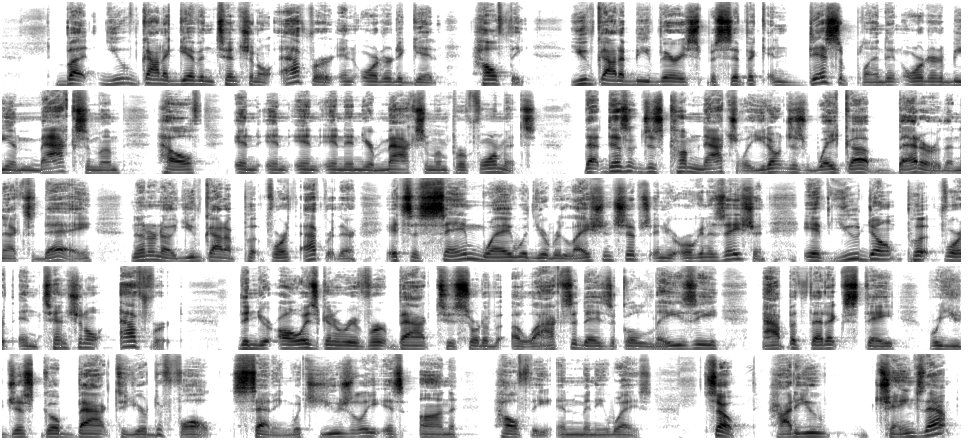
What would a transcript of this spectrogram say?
But you've got to give intentional effort in order to get healthy. You've got to be very specific and disciplined in order to be in maximum health and in, your maximum performance. That doesn't just come naturally. You don't just wake up better the next day. No, no, no. You've got to put forth effort there. It's the same way with your relationships and your organization. If you don't put forth intentional effort, then you're always going to revert back to sort of a lackadaisical, lazy, apathetic state where you just go back to your default setting, which usually is unhealthy in many ways. So, how do you change that?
